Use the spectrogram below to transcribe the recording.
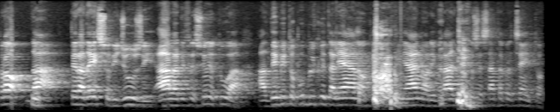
però da per adesso di Giusi alla riflessione tua, al debito pubblico italiano che a fine anno arriverà al 160%,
